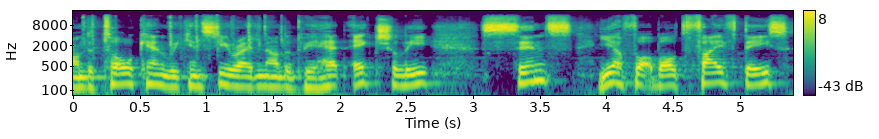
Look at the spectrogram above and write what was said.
on the token, we can see right now that we had actually since, yeah, for about five days,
